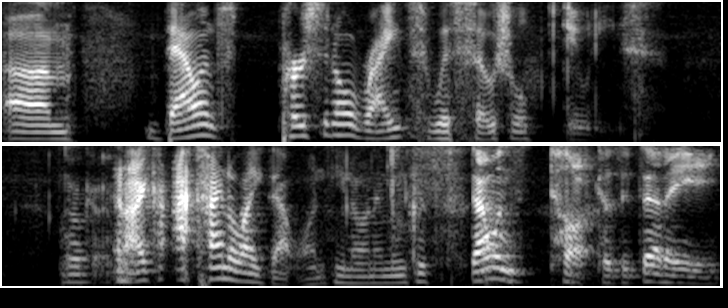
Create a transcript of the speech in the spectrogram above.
Um, balance personal rights with social duties, Okay. and I, I kind of like that one. You know what I mean? Because That one's tough because it's at a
